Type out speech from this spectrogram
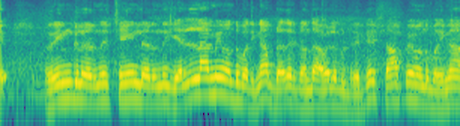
Z ரிங்கில் இருந்து செயின்ல இருந்து எல்லாமே வந்து பார்த்திங்கன்னா பிரதர்கிட்ட வந்து அவைலபிள் இருக்குது ஷாப்பே வந்து பார்த்திங்கன்னா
